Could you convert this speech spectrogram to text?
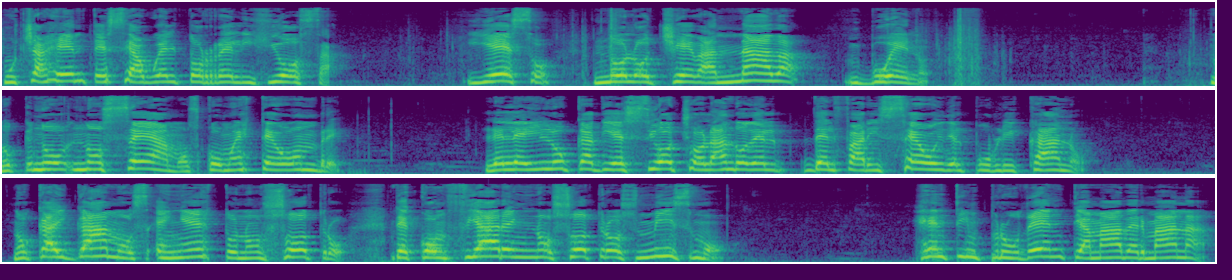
Mucha gente se ha vuelto religiosa y eso no lo lleva a nada bueno. No, no, no seamos como este hombre. Le leí Lucas 18 hablando del, del fariseo y del publicano. No caigamos en esto nosotros, de confiar en nosotros mismos Gente imprudente, amada hermana,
